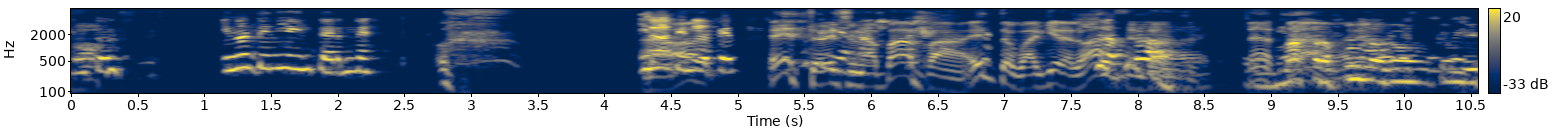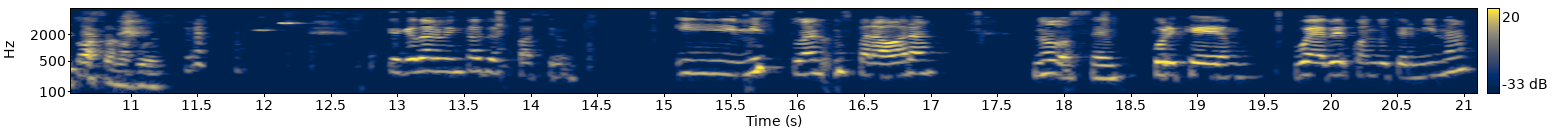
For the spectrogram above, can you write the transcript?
Oh. Entonces, y no tenía internet. Ah. Esto es una papa, esto cualquiera lo Ya hace está. entonces. Más profundo que un, que un vipassana, pues. que quedarme en casa es fácil. Y mis planes para ahora, no lo sé, porque voy a ver cuando termina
